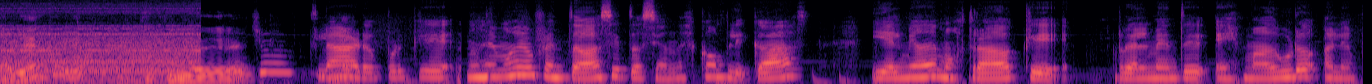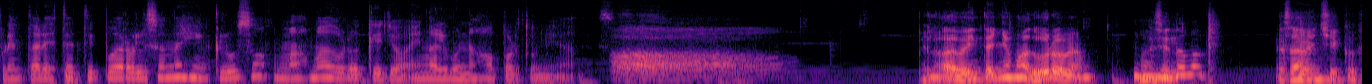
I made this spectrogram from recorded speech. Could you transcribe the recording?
está bien, está bien. ¿Tiene derecho? Claro, porque nos hemos enfrentado a situaciones complicadas y él me ha demostrado que realmente es maduro al enfrentar este tipo de relaciones, incluso más maduro que yo en algunas oportunidades. Pelado de 20 años maduro, vean. Haciendo más. Ya saben, chicos.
